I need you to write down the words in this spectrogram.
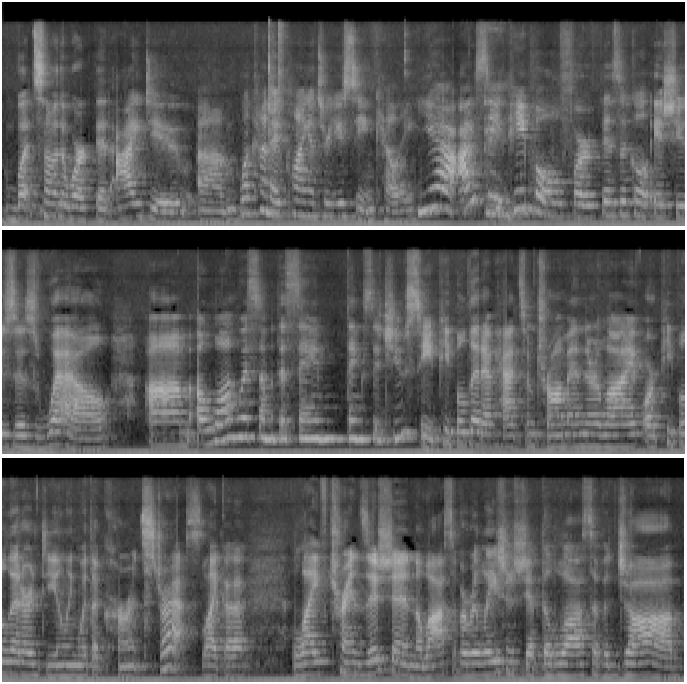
what some of the work that I do. Um, what kind of clients are you seeing, Kelly? Yeah, I see people for physical issues as well. Um, along with some of the same things that you see people that have had some trauma in their life or people that are dealing with a current stress like a life transition the loss of a relationship the loss of a job.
